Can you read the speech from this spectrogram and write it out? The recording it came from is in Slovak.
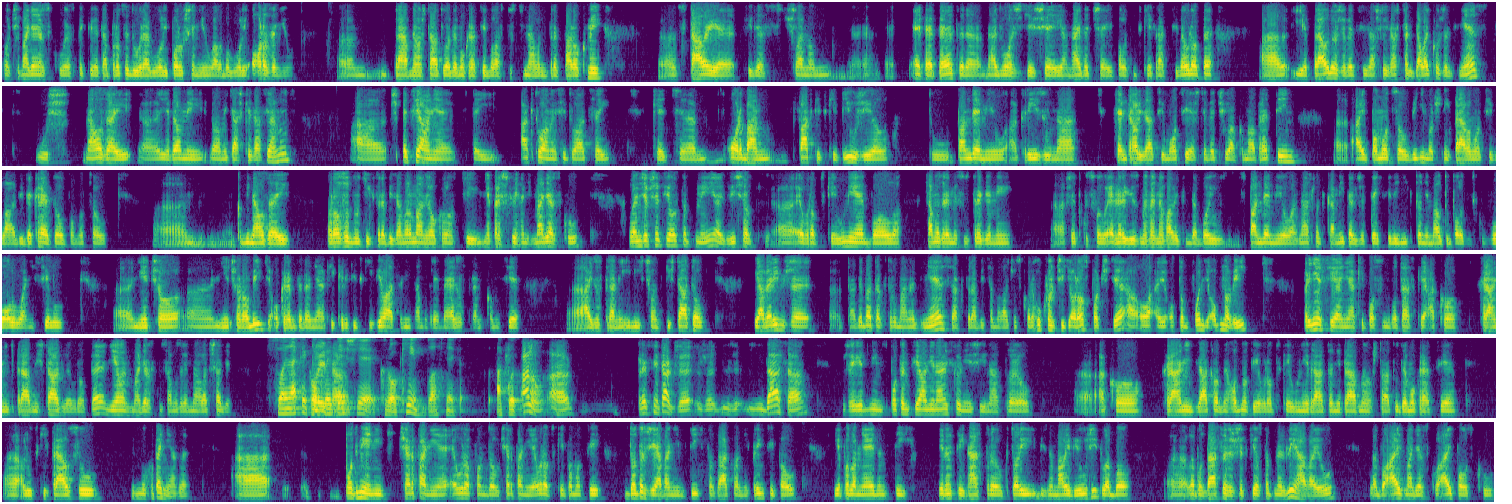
voči Maďarsku, respektíve tá procedúra kvôli porušeniu alebo kvôli ohrozeniu um, právneho štátu a demokracie bola spustená len pred pár rokmi. Stále je Fides členom EPP, e teda najdôležitejšej a najväčšej politickej frakcii v Európe. A je pravda, že veci zašli až tak ďaleko, že dnes už naozaj je veľmi, veľmi ťažké zasiahnuť. A špeciálne v tej aktuálnej situácii, keď Orbán fakticky využil tú pandémiu a krízu na centralizáciu moci ešte väčšiu, ako mal predtým, aj pomocou výnimočných právomocí vlády, dekrétov, pomocou Ehm, akoby naozaj rozhodnutí, ktoré by za normálne okolnosti neprešli ani v Maďarsku. Lenže všetci ostatní, aj zvyšok e, Európskej únie, bol samozrejme sústredený a všetku svoju energiu sme venovali teda boju s pandémiou a s následkami, takže v tej chvíli nikto nemal tú politickú vôľu ani silu niečo, niečo robiť, okrem teda nejakých kritických vyhlásení, samozrejme aj zo strany komisie, aj zo strany iných členských štátov. Ja verím, že tá debata, ktorú máme dnes a ktorá by sa mala čoskoro ukončiť o rozpočte a o, aj o tom fonde obnovy, prinesie aj nejaký posun v otázke, ako chrániť právny štát v Európe, nielen v Maďarsku samozrejme, ale všade. Sú aj nejaké konkrétnejšie tá... kroky vlastne? Ako... Áno, a presne tak, že, že, že zdá sa, že jedným z potenciálne najsilnejších nástrojov, ako chrániť základné hodnoty Európskej únie, vrátane právneho štátu, demokracie a ľudských práv sú jednoducho peniaze a podmieniť čerpanie eurofondov, čerpanie európskej pomoci dodržiavaním týchto základných princípov je podľa mňa jeden z tých, jeden z tých nástrojov, ktorý by sme mali využiť, lebo, e, lebo zdá sa, že všetky ostatné zlyhávajú, lebo aj v Maďarsku, aj v Polsku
